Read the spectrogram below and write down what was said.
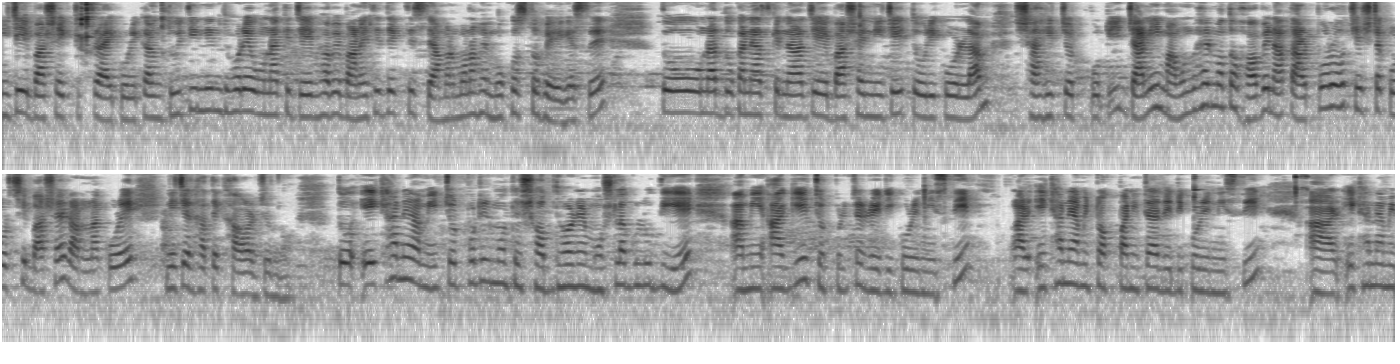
নিজেই বাসায় একটু ট্রাই করি। কারণ দুই তিন দিন ধরে ওনাকে যেভাবে বানাইতে দেখতেছে, আমার মনে হয় মুখস্থ হয়ে গেছে। তো ওনার দোকানে আজকে না যে বাসায় নিজেই তৈরি করলাম শাহি চটপটি। জানি মামুন ভাইয়ের মতো হবে না, তারপরও চেষ্টা করছি বাসায় রান্না করে নিজের হাতে খাওয়ার জন্য। তো এখানে আমি চটপটির মধ্যে সব ধরনের মশলাগুলো দিয়ে আমি আগে চটপটিটা রেডি করে নিচ্ছি আর এখানে আমি টক পানিটা রেডি করে নিচ্ছি আর এখানে আমি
